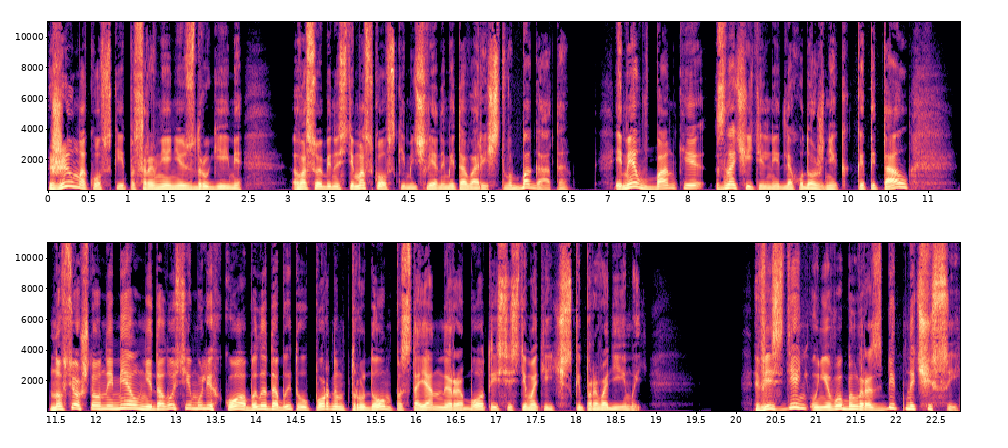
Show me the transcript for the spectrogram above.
Жил Маковский по сравнению с другими, в особенности московскими членами товарищества, богато. Имел в банке значительный для художника капитал, но все, что он имел, не далось ему легко, а было добыто упорным трудом, постоянной работой, систематически проводимой. Весь день у него был разбит на часы,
